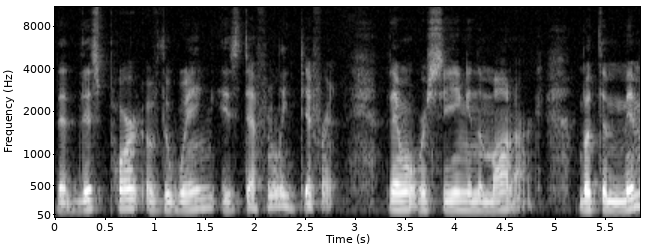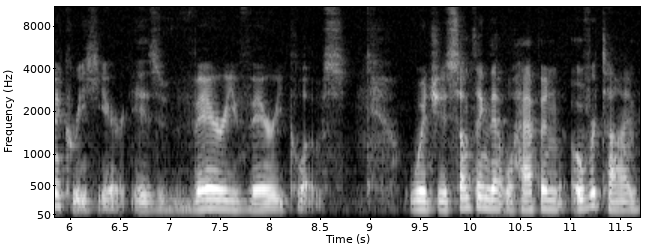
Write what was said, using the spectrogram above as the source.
that this part of the wing is definitely different than what we're seeing in the monarch. But the mimicry here is very, very close, which is something that will happen over time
